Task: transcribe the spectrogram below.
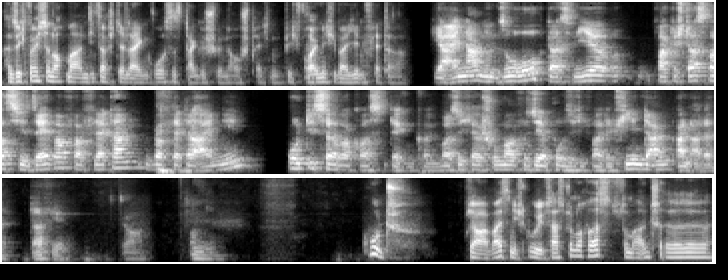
also ich möchte nochmal an dieser Stelle ein großes Dankeschön aussprechen. Ich freue mich über jeden Flatterer. Die Einnahmen sind so hoch, dass wir praktisch das, was wir selber verflattern, über Flatter einnehmen und die Serverkosten decken können, was ich ja schon mal für sehr positiv halte. Vielen Dank an alle dafür. Ja. Gut, ja, weiß nicht, Luis, hast du noch was zum äh,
